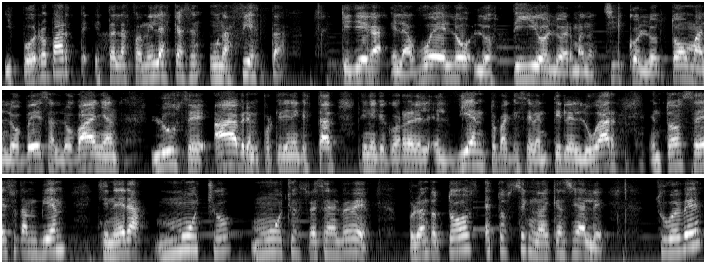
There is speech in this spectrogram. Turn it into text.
Y por otra parte, están las familias que hacen una fiesta, que llega el abuelo, los tíos, los hermanos chicos, lo toman, lo besan, lo bañan, luce, abren porque tiene que estar, tiene que correr el, el, viento para que se ventile el lugar. Entonces eso también genera mucho, mucho estrés en el bebé. Por lo tanto, todos estos signos hay que enseñarle. Su bebé,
